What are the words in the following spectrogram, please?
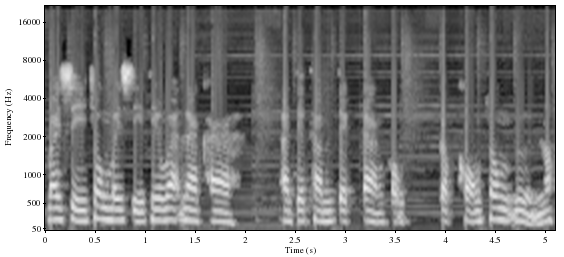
ใบสีช่องใบสีเทวนาคา อาจจะทำแตกต่างกับกับของช่องอื่นเนาะ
